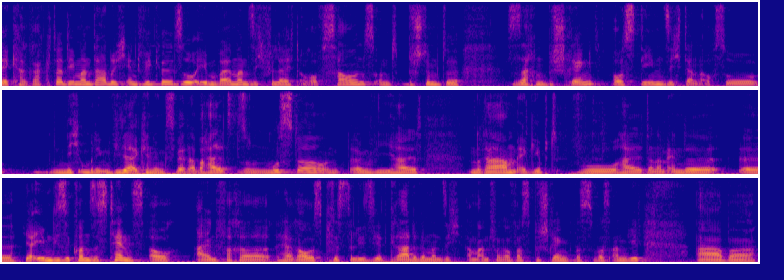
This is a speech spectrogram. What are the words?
der Charakter, den man dadurch entwickelt, so eben weil man sich vielleicht auch auf Sounds und bestimmte Sachen beschränkt, aus denen sich dann auch so nicht unbedingt Wiedererkennungswert, aber halt so ein Muster und irgendwie halt ein Rahmen ergibt, wo halt dann am Ende äh, ja eben diese Konsistenz auch einfacher herauskristallisiert, gerade wenn man sich am Anfang auf was beschränkt, was sowas angeht. Aber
